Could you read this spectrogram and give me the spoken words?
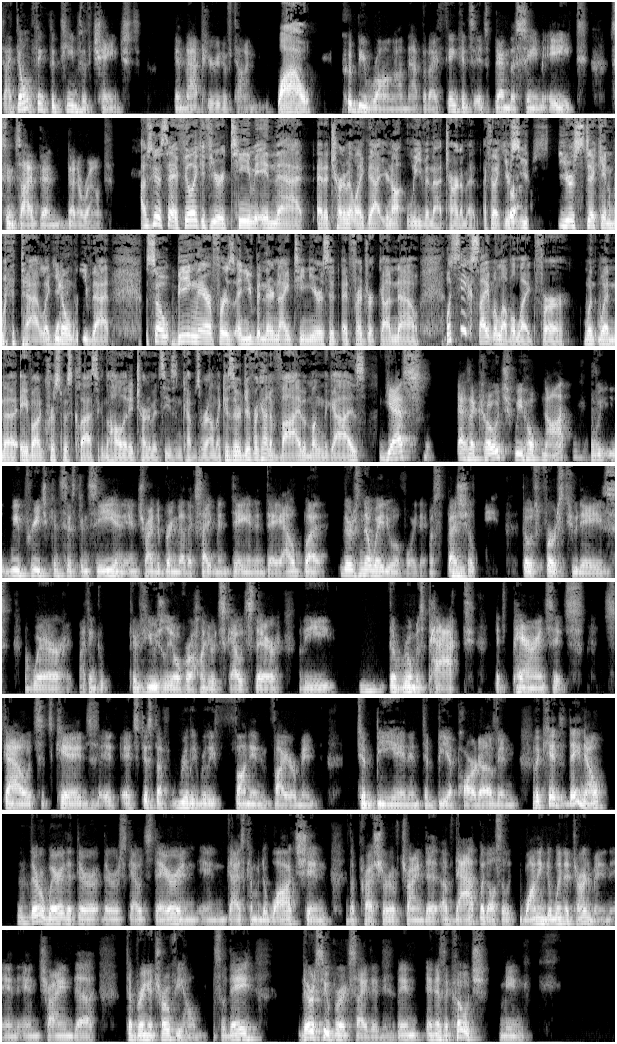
I don't think the teams have changed in that period of time. Wow. Could be wrong on that, but I think it's it's been the same eight since I've been been around. I was gonna say, I feel like if you're a team in that at a tournament like that, you're not leaving that tournament. I feel like you're right. you're, you're, sticking with that. Like you yeah. don't leave that. So being there for, and you've been there 19 years at, at Frederick Gunn now. What's the excitement level like for when when the Avon Christmas Classic and the holiday tournament season comes around? Like, is there a different kind of vibe among the guys? Yes, as a coach, we hope not. We, we preach consistency and, and trying to bring that excitement day in and day out, but there's no way to avoid it, especially mm-hmm. those first two days where I think there's usually over a hundred scouts there. The, the room is packed. It's parents, it's scouts, it's kids. It, it's just a really, really fun environment to be in and to be a part of. And the kids, they know they're aware that there there are scouts there and and guys coming to watch and the pressure of trying to of that, but also wanting to win a tournament and and trying to to bring a trophy home. So they they're super excited. And and as a coach, I mean,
